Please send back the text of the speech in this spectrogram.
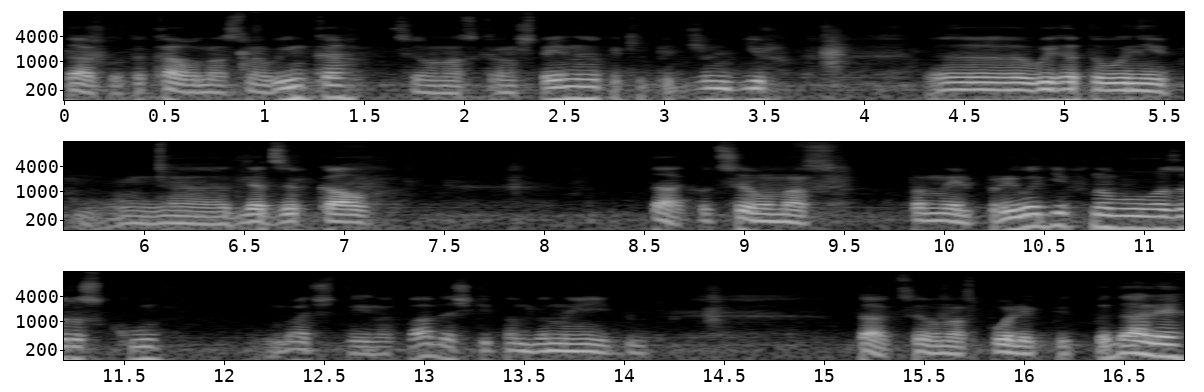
Так, отака у нас новинка. Це у нас кронштейни такі під джундір е, виготовлені е, для дзеркал. Так, оце у нас панель приладів нового зразку. Бачите, і накладочки там до неї йдуть. Так, це у нас полік під педалі.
